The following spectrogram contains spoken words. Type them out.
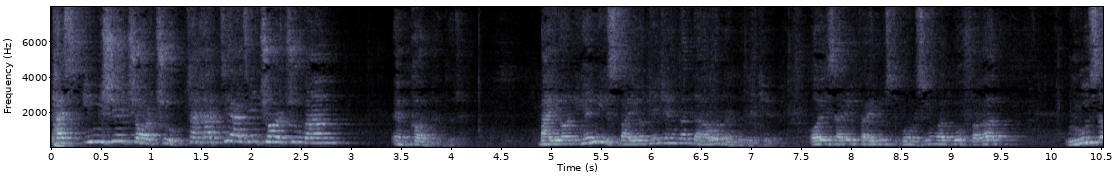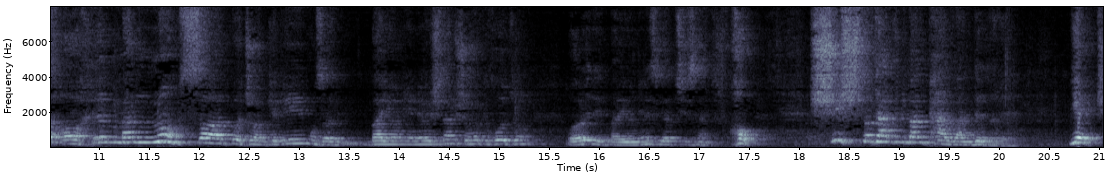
پس این میشه چارچوب. تخطی از این چارچوب هم امکان نداره. بیانیه نیست. بیانیه که اینقدر دعوا نداره که. آقای ظریف فیروز کمیسیون اومد گفت فقط روز آخر من نه ساعت با جانکری بیانیه نوشتم. شما که خودتون واردید بیانیه زیاد چیز نداره. خب شش تا تقریبا پرونده داره. یک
